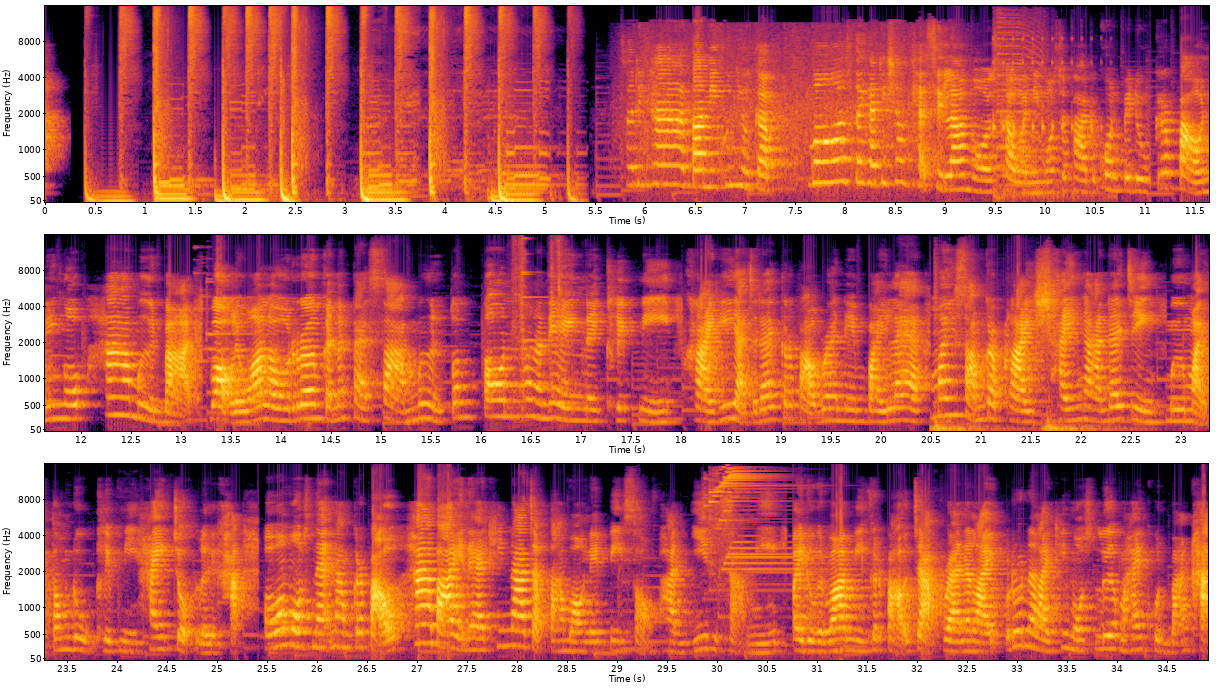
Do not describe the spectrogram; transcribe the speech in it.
สวัสดีค่ะตอนนี้คุณอยู่กับ มอสนะคะที่ช่อง Catzilla m o s ค่ะวันนี้มอสจะพาทุกคนไปดูกระเป๋าในงบ 50,000 บาท บอกเลยว่าเราเริ่มกันตั้งแต่ 30,000 ต้นๆ เท่านั้นเองในคลิปนี้ ใครที่อยากจะได้กระเป๋าแบรนด์เนมใบแรก ไม่ซ้ำกับใครใช้งานได้จริง มือใหม่ต้องดูคลิปนี้ให้จบเลยค่ะ เพราะว่ามอสแนะนำกระเป๋า 5 ใบนะคะที่น่าจับตามองในปี 2023 นี้ ไปดูกันว่ามีกระเป๋าจากแบรนด์อะไรรุ่นอะไรที่มอสเลือกมาให้คุณบ้างค่ะ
